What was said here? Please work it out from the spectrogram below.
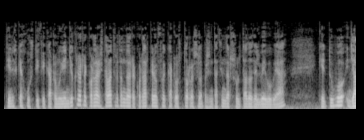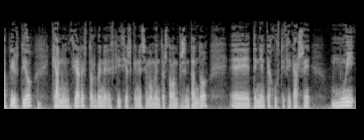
tienes que justificarlo muy bien. Yo creo recordar, estaba tratando de recordar, creo que fue Carlos Torres en la presentación de resultados del BVA, que tuvo, ya advirtió que anunciar estos beneficios que en ese momento estaban presentando eh, tenían que justificarse muy,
